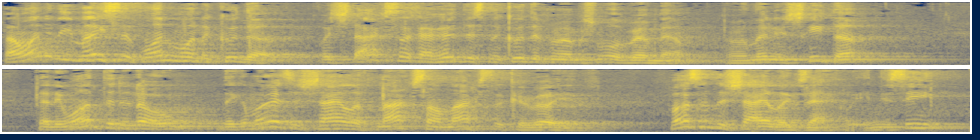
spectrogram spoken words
But I want to be Maisiv one more Nakuda, which like I heard this Nakuda from Rabbi Shmuel Birnbaum, from Lini Shchita, that he wanted to know, the Gemara is a shaila if Machsal Machs the Karoyev. Wasn't the shaila exactly? And you see,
